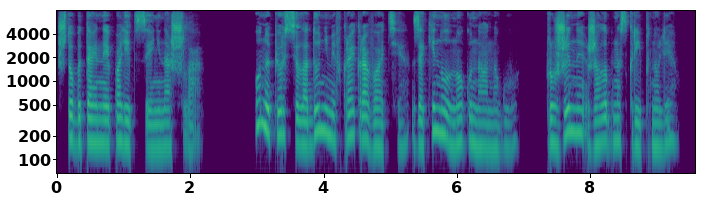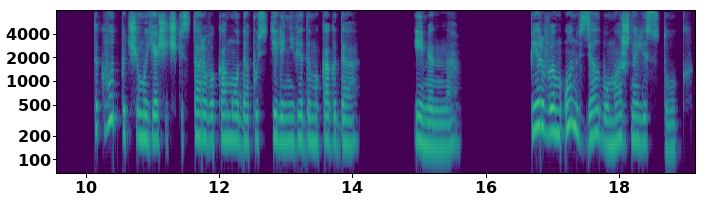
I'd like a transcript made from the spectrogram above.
чтобы тайная полиция не нашла. Он уперся ладонями в край кровати, закинул ногу на ногу. Пружины жалобно скрипнули. Так вот почему ящички старого комода опустили неведомо когда. Именно. Первым он взял бумажный листок,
